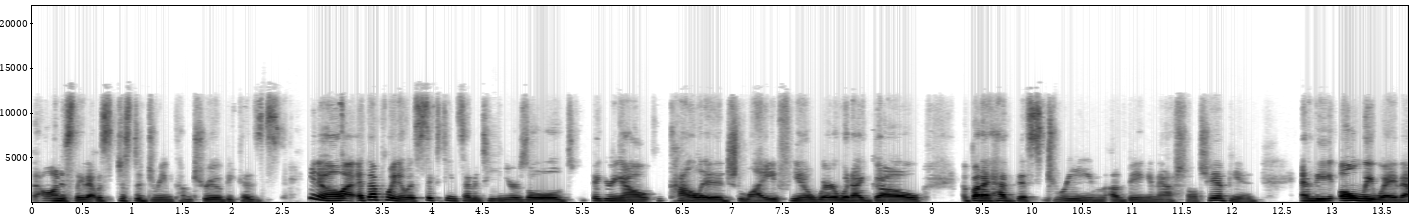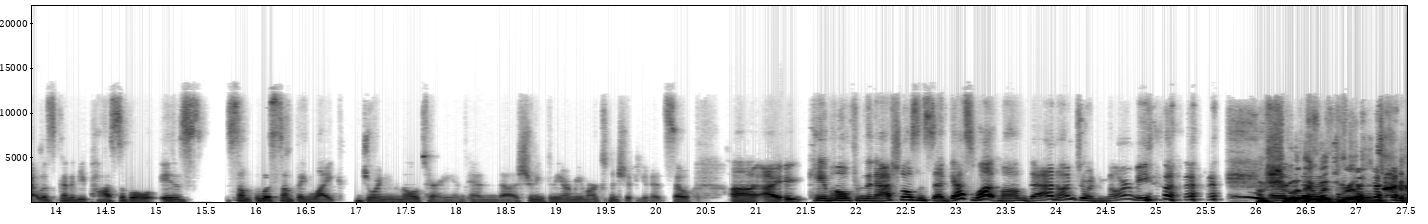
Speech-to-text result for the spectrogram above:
honestly, that was just a dream come true because, you know, at that point I was 16, 17 years old, figuring out college life, you know, where would I go? But I had this dream of being a national champion. And the only way that was going to be possible is some was something like joining the military and, and uh, shooting for the Army Marksmanship Unit. So uh, I came home from the Nationals and said, "Guess what, Mom, Dad? I'm joining the Army." I'm sure and, they uh, were thrilled.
